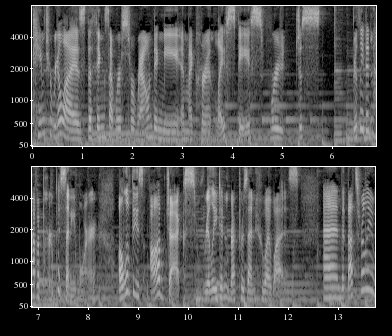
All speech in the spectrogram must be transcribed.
came to realize the things that were surrounding me in my current life space were just really didn't have a purpose anymore. All of these objects really didn't represent who I was. And that's really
